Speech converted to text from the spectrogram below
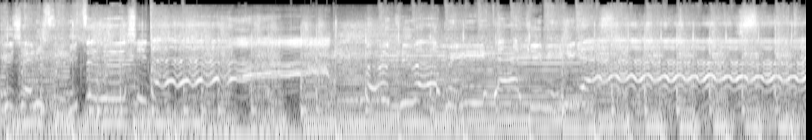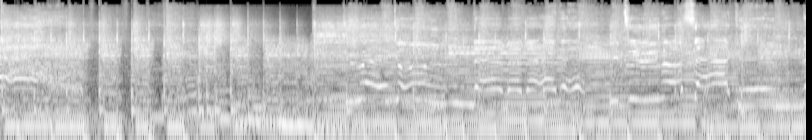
ぐちゃにすりつぶした僕は見た君が。いつも叫んだ。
